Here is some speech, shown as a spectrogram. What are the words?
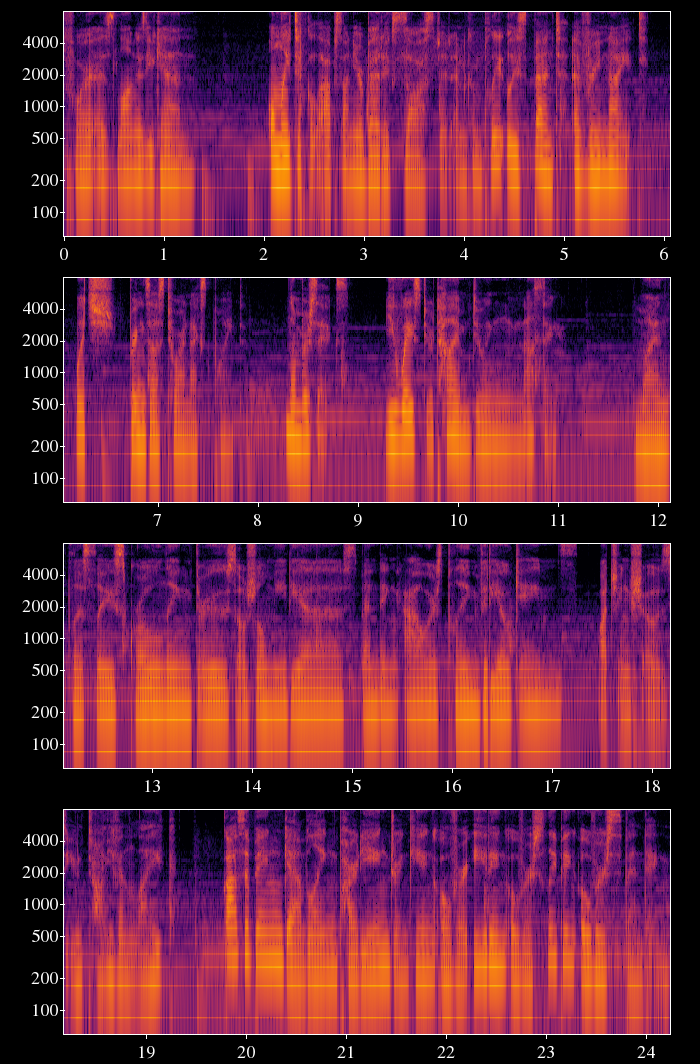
for as long as you can, only to collapse on your bed exhausted and completely spent every night, which brings us to our next point. Number six, you waste your time doing nothing. Mindlessly scrolling through social media, spending hours playing video games, watching shows you don't even like, Gossiping, gambling, partying, drinking, overeating, oversleeping, overspending.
